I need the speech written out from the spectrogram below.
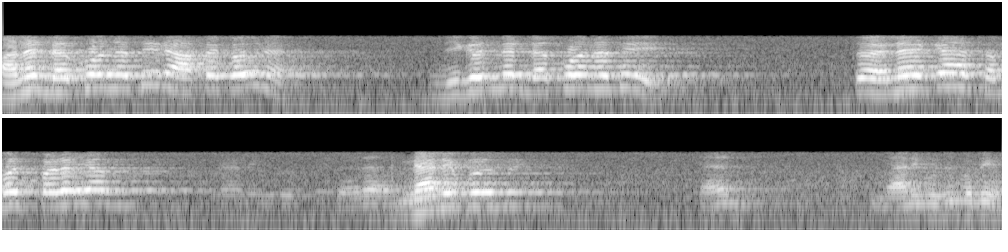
આને ડખો નથી ને આપે કહ્યું ને નિગમ ને ડખો નથી તો એને ક્યાં સમજ પડે એમ? જ્ઞાની પુરુષ. જ્ઞાની પુરુષ.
